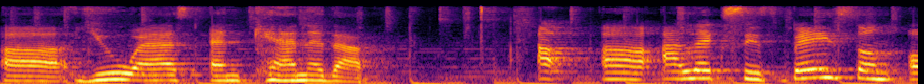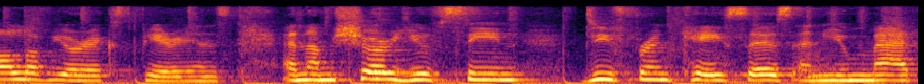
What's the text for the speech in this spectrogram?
uh, US and Canada. Uh, uh, Alexis, based on all of your experience, and I'm sure you've seen different cases and you met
